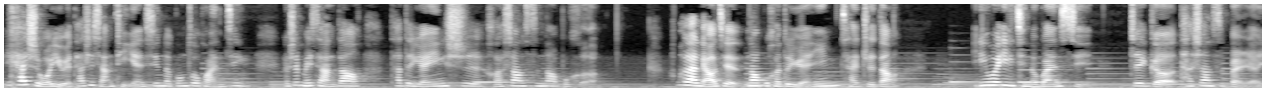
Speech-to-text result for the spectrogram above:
一开始我以为他是想体验新的工作环境，可是没想到他的原因是和上司闹不和。后来了解闹不和的原因，才知道，因为疫情的关系，这个他上司本人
